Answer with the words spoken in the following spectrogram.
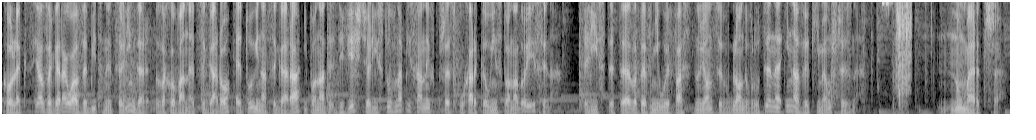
kolekcja zawierała wybitny cylinder, zachowane cygaro, etui na cygara i ponad 200 listów napisanych przez kucharkę Winstona do jej syna. Listy te zapewniły fascynujący wgląd w rutynę i nawyki mężczyzny. Numer 3.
